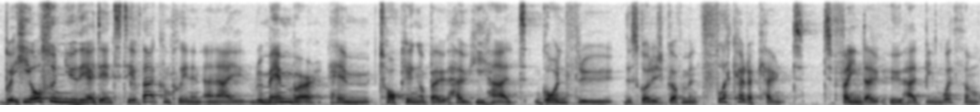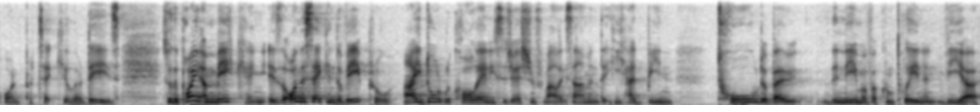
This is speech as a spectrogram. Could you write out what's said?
But he also knew the identity of that complainant. And I remember him talking about how he had gone through the Scottish Government Flickr account to find out who had been with him on particular days. So the point I'm making is that on the 2nd of April, I don't recall any suggestion from Alex Salmond that he had been told about the name of a complainant via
